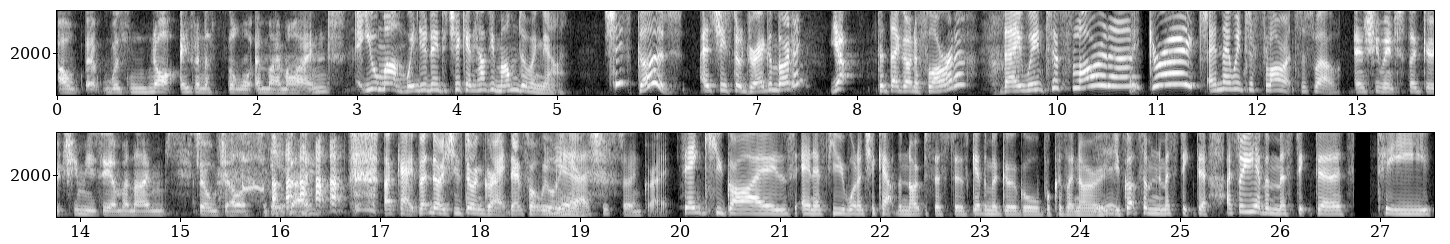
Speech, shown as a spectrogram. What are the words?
I, it was not even a thought in my mind. Your mum, when do you need to check in? How's your mum doing now? She's good. Is she still dragon boating? Yep. Did they go to Florida? They went to Florida. Great. And they went to Florence as well. And she went to the Gucci Museum and I'm still jealous to this day. Okay, but no, she's doing great. That's what we want to Yeah, hear. she's doing great. Thank you guys. And if you want to check out the Nope Sisters, give them a Google because I know Yes. you've got some Mystic De- I saw you have a Mystic De T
